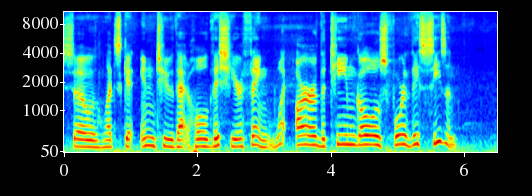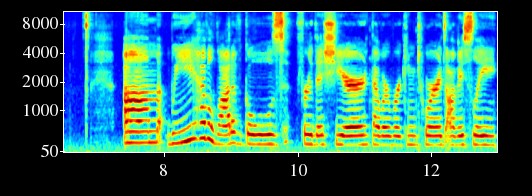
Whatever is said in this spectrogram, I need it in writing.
So let's get into that whole this year thing. What are the team goals for this season? Um, we have a lot of goals for this year that we're working towards. Obviously,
